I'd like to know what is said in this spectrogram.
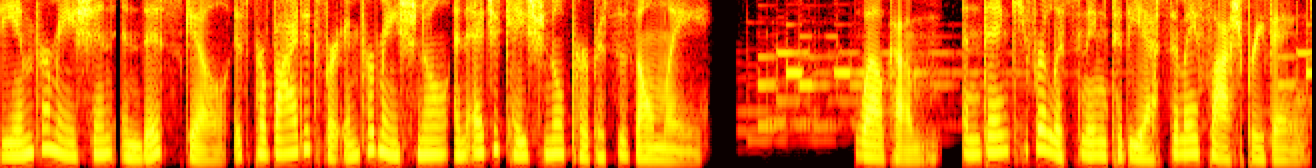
The information in this skill is provided for informational and educational purposes only. Welcome, and thank you for listening to the SMA Flash Briefings.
